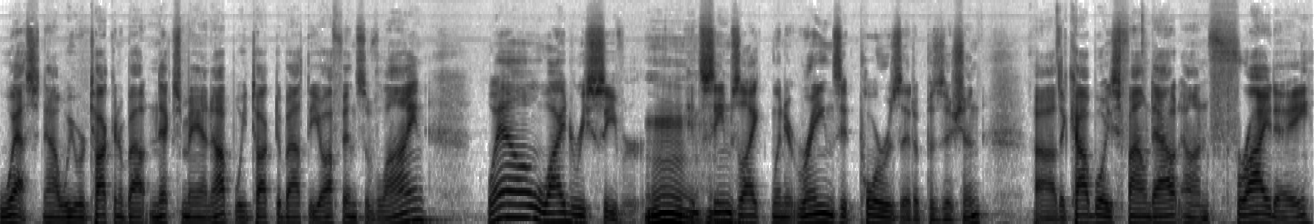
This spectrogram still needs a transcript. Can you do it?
West. Now we were talking about next man up. We talked about the offensive line. Well, wide receiver. It seems like when it rains, it pours at a position. Uh, the Cowboys found out on Friday.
